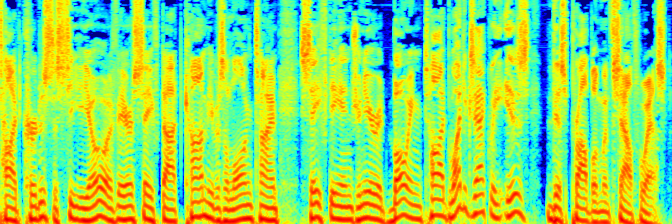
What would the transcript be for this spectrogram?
Todd Curtis, the CEO of airsafe.com. He was a longtime safety engineer at Boeing. Todd, what exactly is this problem with Southwest?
